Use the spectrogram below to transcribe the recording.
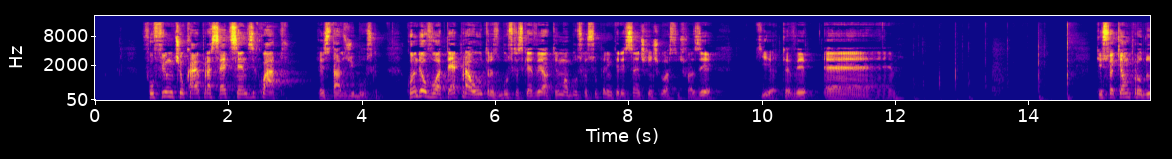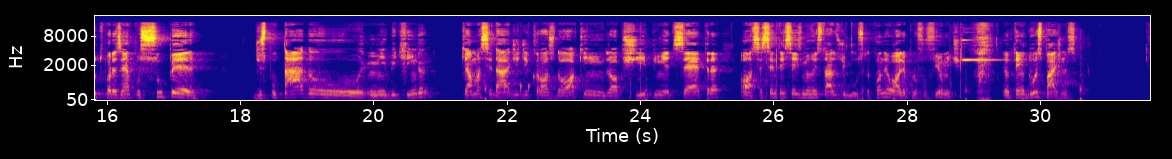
Fulfillment eu caio para 704 resultados de busca. Quando eu vou até para outras buscas, quer ver? Ó, tem uma busca super interessante que a gente gosta de fazer. Aqui, ó, quer ver? É que isso aqui é um produto, por exemplo, super disputado em Ibitinga, que é uma cidade de cross-docking, dropshipping, etc. Ó, 66 mil resultados de busca. Quando eu olho para o Fulfillment, eu tenho duas páginas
